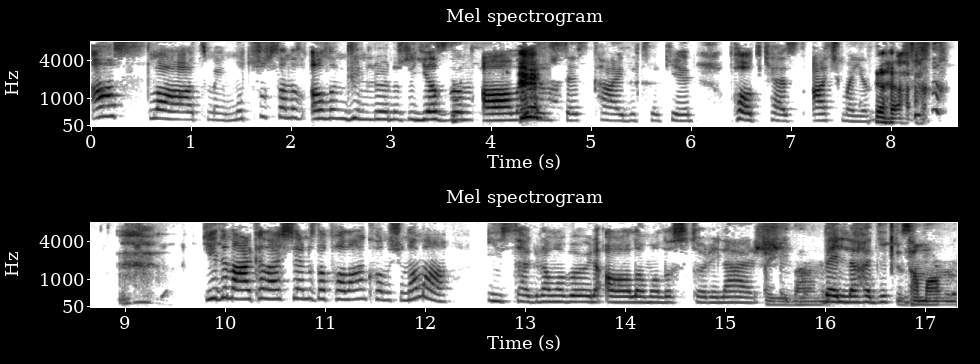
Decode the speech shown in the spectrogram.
asla atmayın. Mutsuzsanız alın günlüğünüzü yazın, ağlayın, ses kaydı çekin, podcast açmayın. Gidin arkadaşlarınızla falan konuşun ama Instagram'a böyle ağlamalı storyler. Ay ben Bella Hadid. zamanında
